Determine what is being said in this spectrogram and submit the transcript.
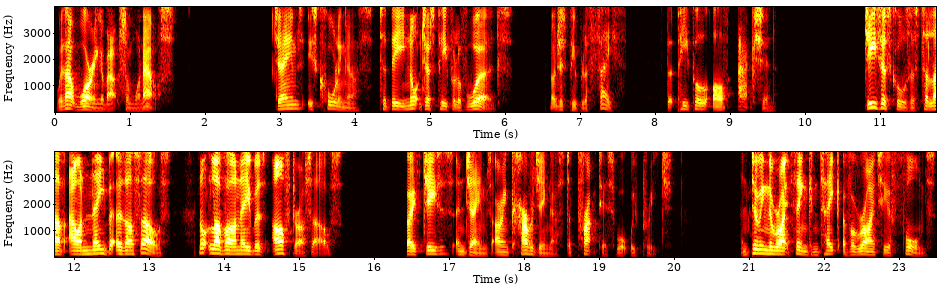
without worrying about someone else. James is calling us to be not just people of words, not just people of faith, but people of action. Jesus calls us to love our neighbour as ourselves, not love our neighbours after ourselves. Both Jesus and James are encouraging us to practice what we preach. And doing the right thing can take a variety of forms.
